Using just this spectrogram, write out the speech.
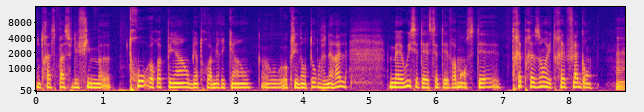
ne trace pas sur les films euh, trop européens ou bien trop américains ou, occidentaux en général. Mais oui, c'était vraiment très présent et très flagrant. Hmm.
